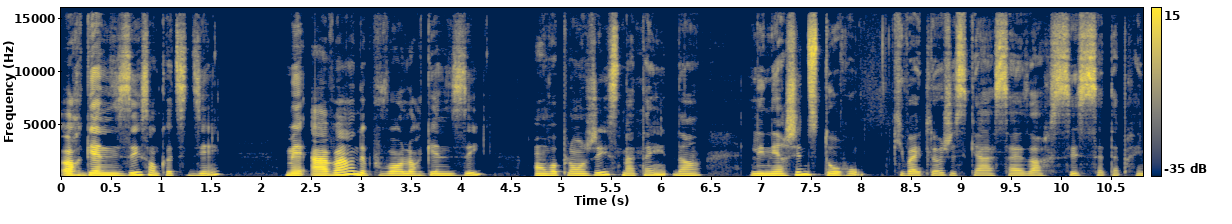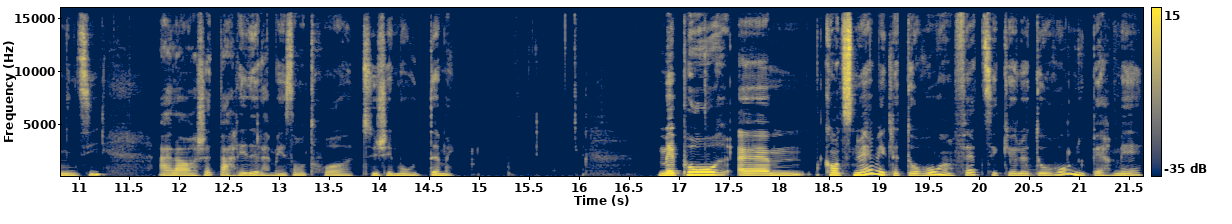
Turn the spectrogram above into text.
organiser son quotidien. Mais avant de pouvoir l'organiser, on va plonger ce matin dans l'énergie du taureau qui va être là jusqu'à 16h06 cet après-midi. Alors, je vais te parler de la maison 3 du Gémeaux demain. Mais pour euh, continuer avec le taureau, en fait, c'est que le taureau nous permet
